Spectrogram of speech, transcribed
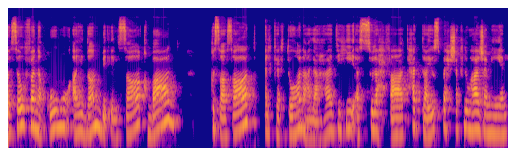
وسوف نقوم أيضا بإلصاق بعض قصاصات الكرتون على هذه السلحفاة حتى يصبح شكلها جميل.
